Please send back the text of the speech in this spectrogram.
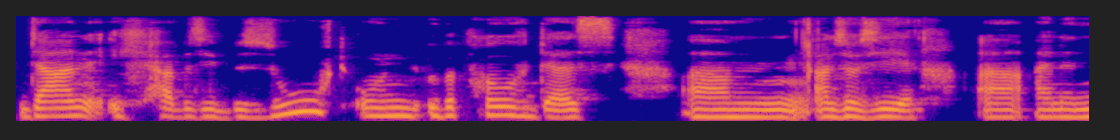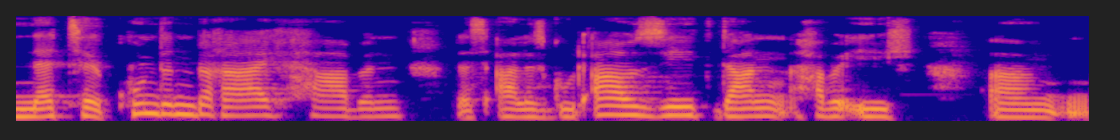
dann ich habe sie besucht und überprüft, dass ähm, also sie äh, einen nette Kundenbereich haben, dass alles gut aussieht. Dann habe ich ähm,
